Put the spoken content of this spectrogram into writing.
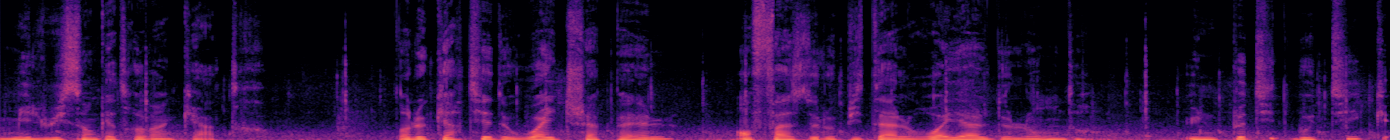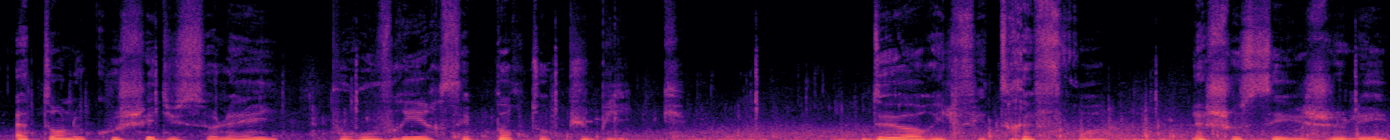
1884. Dans le quartier de Whitechapel, en face de l'hôpital royal de Londres, une petite boutique attend le coucher du soleil pour ouvrir ses portes au public. Dehors, il fait très froid, la chaussée est gelée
